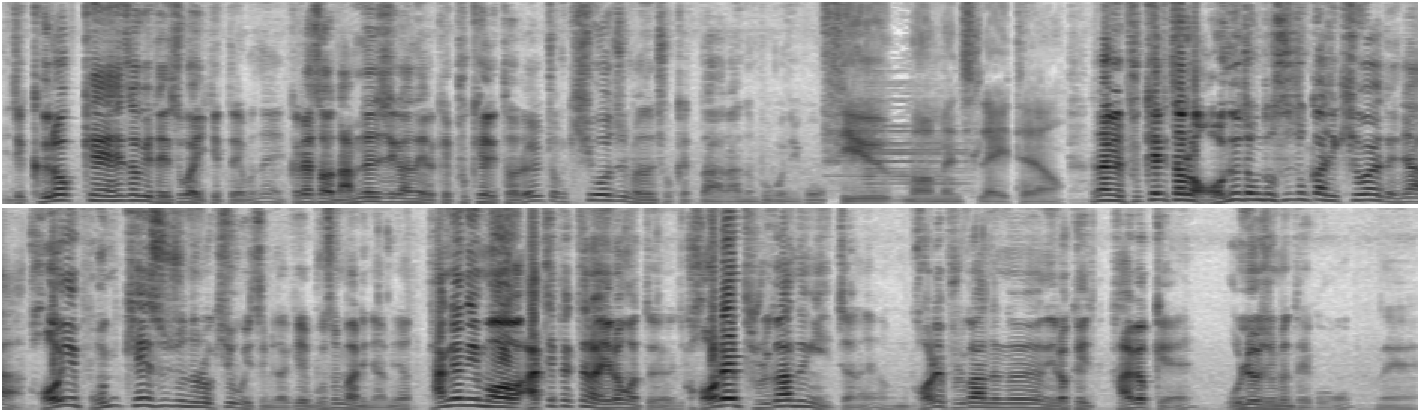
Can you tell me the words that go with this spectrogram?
이제 그렇게 해석이 될 수가 있기 때문에 그래서 남는 시간에 이렇게 부캐릭터를 좀 키워주면 좋겠다라는 부분이고. Few moments later. 그 다음에 부캐릭터를 어느 정도 수준까지 키워야 되냐? 거의 본캐 수준으로 키우고 있습니다. 그게 무슨 말이냐면 당연히 뭐 아티팩트나 이런 것들 거래 불가능이 있잖아요. 거래 불가능은 이렇게 가볍게 올려주면 되고. 네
